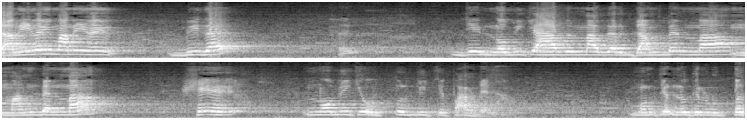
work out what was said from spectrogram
জানি নাই, মানি নাই। বিদায়, যে নবীকে হাজার নাজার জানবেন না, মানবেন না, সে নবীকে উত্তর দিতে পারবে না। মনকের লোকের উত্তর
